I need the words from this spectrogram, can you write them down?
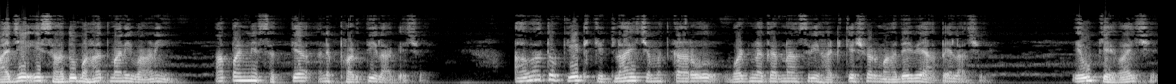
આજે એ સાધુ મહાત્માની વાણી આપણને સત્ય અને ફળતી લાગે છે. આવા તો કેટ કેટલાય ચમત્કારો વડનગરના શ્રી હાટકેશ્વર મહાદેવે આપેલા છે. એવું કહેવાય છે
